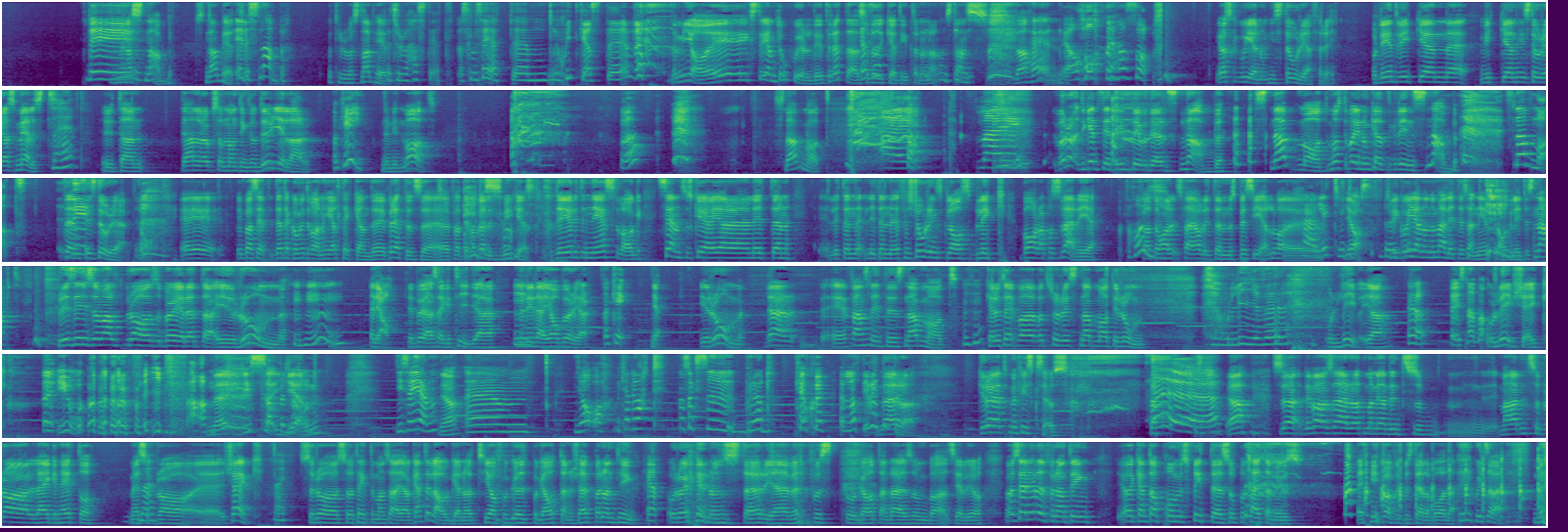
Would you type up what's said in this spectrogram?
Det. Du menar snabb? Snabbhet? Är det snabb? Jag tror det var snabbhet. Jag tror det var hastighet. Vad ska man säga? Ett um, skitkast eh, ämne. Nej, men jag är extremt oskyldig till detta, så Jaså? du kan titta någon annanstans därhän. Jaha, alltså. Jag ska gå igenom historia för dig. Och det är inte vilken, eh, vilken historia som helst, Nej. utan det handlar också om någonting som du gillar, Okej. nämligen mat. Va? Snabbmat. Nej. Nej. Vadå? Du kan inte säga att det inte är eventuellt snabb. Snabbmat måste vara inom kategorin snabb. Snabbmat. Dens Det- historia. Ja. Eh, Jag vill bara säga att detta kommer inte vara en heltäckande berättelse, eh, för att det Är var det väldigt sant? mycket. Jag gör lite nedslag. Sen så ska jag göra en liten, liten, liten förstoringsglasblick bara på Sverige. För att de Oj. har, Sverige har en liten speciell... eh, Härligt, vilket Ja, så vi går igenom de här lite så här nedslagen lite snabbt. Precis som allt bra så börjar detta i Rom. Mhm. Eller ja, det börjar säkert tidigare, men det är där jag börjar. Okej. Ja. I Rom, där eh, fanns lite snabbmat. Mhm. Kan du vad, vad tror du är snabbmat i Rom? Oliver. Oliv, ja. Ja. Det är snabbmat. Olivshake. Jo. Fy fan. Nej, gissa igen. Gissa igen. Ja. Ehm, ja, vad kan det varit? Någon slags eh, bröd, kanske? Eller något, jag vet inte. Nära. Gröt med fisksås. Äh. Ja, så det var så här att man hade inte så, mm, man hade inte så bra lägenheter med så Nej. bra eh, kök. Nej. Så då så tänkte man så här, jag kan inte laga något, jag får gå ut på gatan och köpa någonting. Ja. Och då är det någon större jävel på, på gatan där som bara säljer, vad säljer du för någonting? Jag kan ta pommes frites och potätamos. Nej, bara för att beställa båda. Skitsamma. Men,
